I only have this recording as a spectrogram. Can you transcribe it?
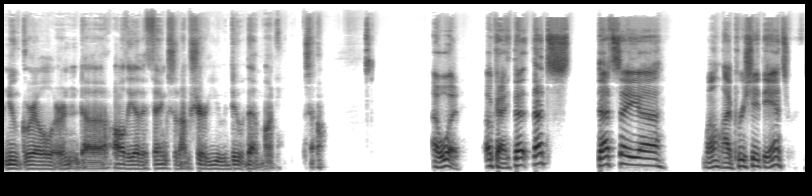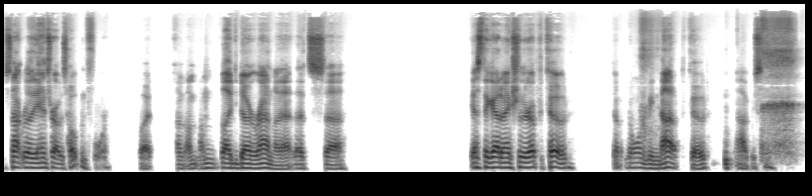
new grill and uh, all the other things that I'm sure you would do with that money. So I would. Okay. That that's that's a uh, well, I appreciate the answer. It's not really the answer I was hoping for, but I'm, I'm glad you dug around on that. That's uh, I guess they got to make sure they're up to code. Don't, don't want to be not up to code, obviously.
